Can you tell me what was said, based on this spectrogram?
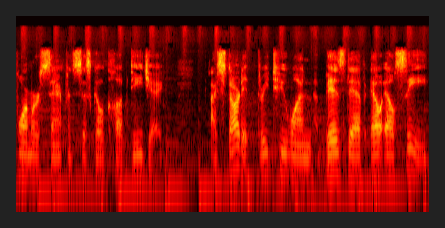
former San Francisco club DJ. I started 321 BizDev LLC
